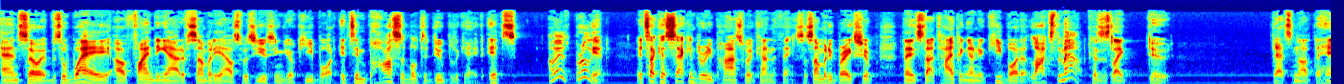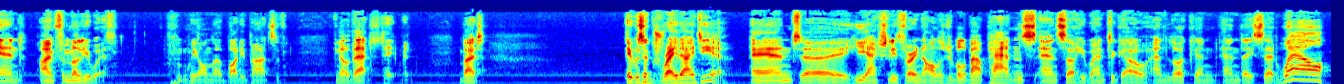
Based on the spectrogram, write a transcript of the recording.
And so it was a way of finding out if somebody else was using your keyboard. It's impossible to duplicate. It's, I mean, it's brilliant. It's like a secondary password kind of thing. So somebody breaks your, they start typing on your keyboard, it locks them out because it's like, dude, that's not the hand I'm familiar with. we all know body parts of, know that statement. But it was a great idea. and uh, he actually is very knowledgeable about patents, and so he went to go and look, and, and they said, well,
